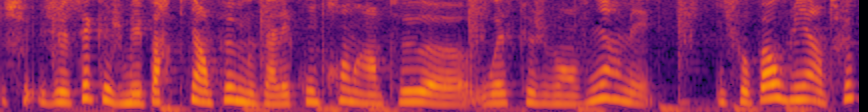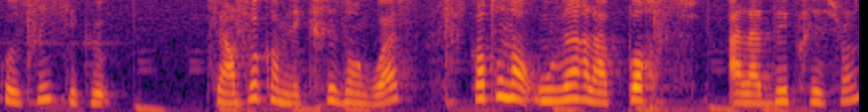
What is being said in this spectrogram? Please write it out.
je, sais que je m'éparpille un peu, mais vous allez comprendre un peu euh, où est-ce que je veux en venir, mais il ne faut pas oublier un truc aussi, c'est que c'est un peu comme les crises d'angoisse. Quand on a ouvert la porte à la dépression,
